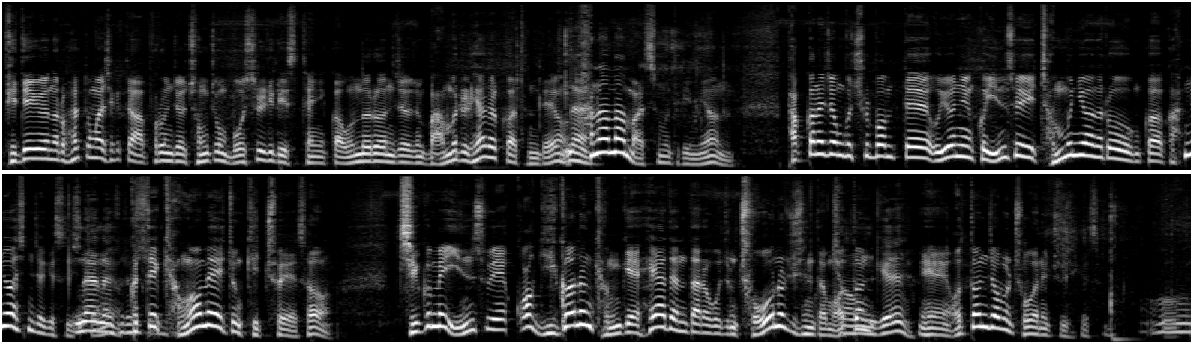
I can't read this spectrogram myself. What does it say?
비대위원으로 활동하시기 때문에 앞으로 이제 종종 모실 일이 있을 테니까 오늘은 이제 좀 마무리를 해야 될 것 같은데요. 네. 하나만 말씀을 드리면 박근혜 정부 출범 때 의원님 그 인수위 전문위원으로 그러니까 합류하신 적이 있으시잖아요. 네네, 그때 경험에 좀 기초해서 지금의 인수에 꼭 이거는 경계해야 된다라고 좀 조언을 주신다면 경계? 어떤 예 어떤 점을 조언해 주시겠습니까? 어,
